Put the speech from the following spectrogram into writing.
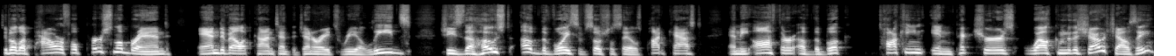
to build a powerful personal brand and develop content that generates real leads. She's the host of the Voice of Social Sales podcast and the author of the book Talking in Pictures. Welcome to the show, Chelsea.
